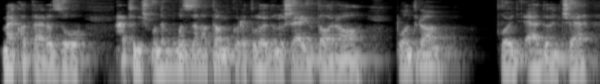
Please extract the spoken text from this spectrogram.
meghatározó, hát hogy is mondom, mozzanata, amikor a tulajdonos eljut arra a pontra, hogy eldöntse,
